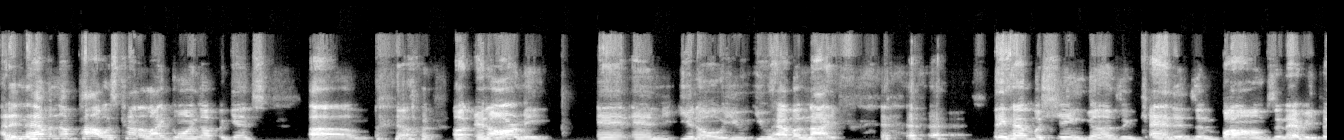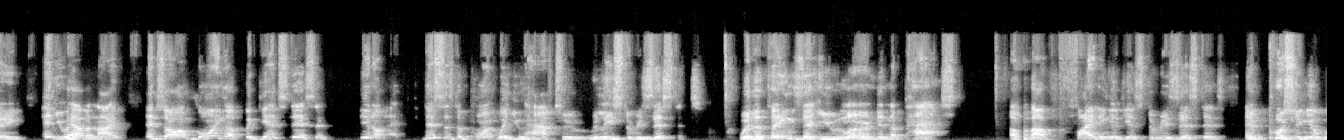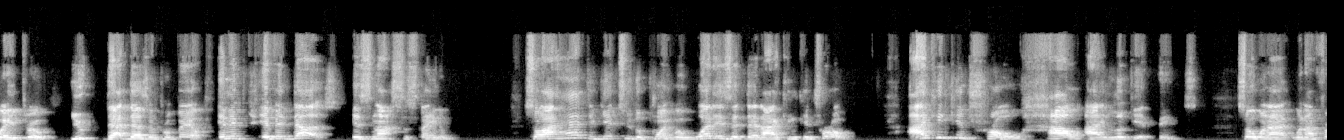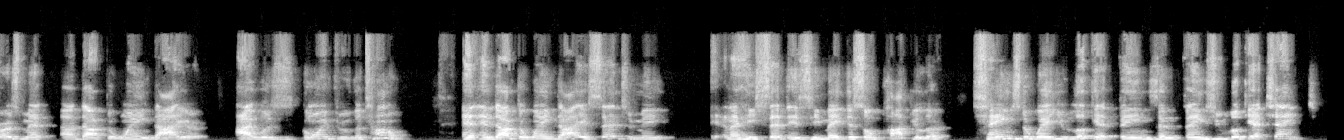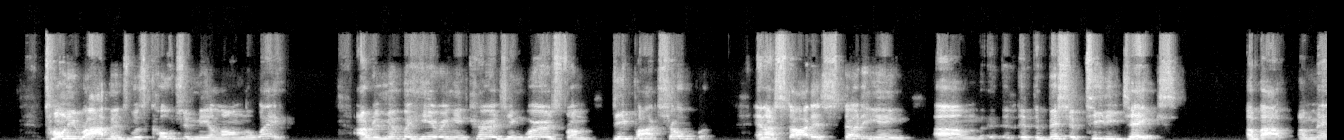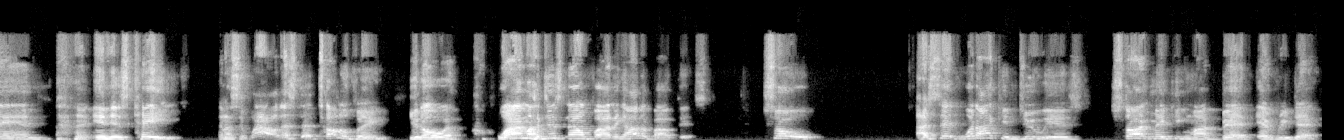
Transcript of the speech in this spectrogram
I didn't have enough power. It's kind of like going up against um, an army, and and you know you you have a knife. they have machine guns and cannons and bombs and everything, and you have a knife. And so I'm going up against this, and you know this is the point where you have to release the resistance where the things that you learned in the past about fighting against the resistance and pushing your way through, you that doesn't prevail. And if, if it does, it's not sustainable. So I had to get to the point where what is it that I can control? I can control how I look at things. So when I when I first met uh, Dr. Wayne Dyer, I was going through the tunnel, and, and Dr. Wayne Dyer said to me, and he said this, he made this so popular change the way you look at things and things you look at change. Tony Robbins was coaching me along the way. I remember hearing encouraging words from Deepak Chopra, and I started studying um, the Bishop T.D. Jakes about a man in his cave. And I said, wow, that's that tunnel thing. You know, why am I just now finding out about this? So I said, what I can do is start making my bed every day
